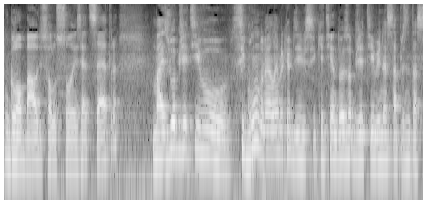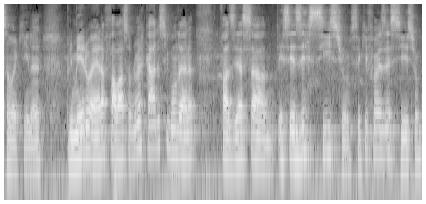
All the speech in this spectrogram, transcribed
global de soluções, etc. Mas o objetivo segundo, né? Lembra que eu disse que tinha dois objetivos nessa apresentação aqui, né? Primeiro era falar sobre o mercado e segundo era fazer essa, esse exercício. Isso aqui foi um exercício.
